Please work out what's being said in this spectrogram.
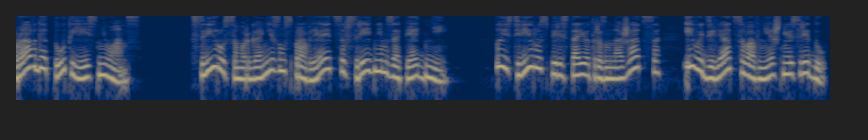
Правда, тут есть нюанс. С вирусом организм справляется в среднем за 5 дней. То есть вирус перестает размножаться и выделяться во внешнюю среду.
